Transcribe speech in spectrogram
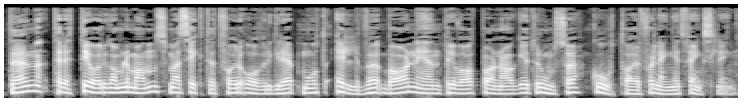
Den 30 år gamle mannen som er siktet for overgrep mot elleve barn i en privat barnehage i Tromsø, godtar forlenget fengsling.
